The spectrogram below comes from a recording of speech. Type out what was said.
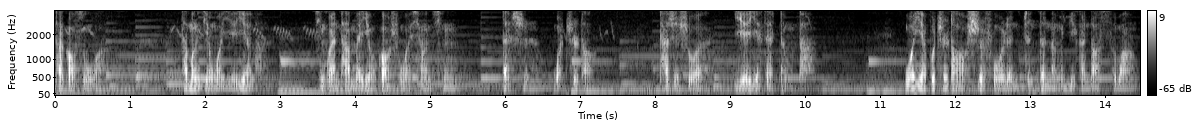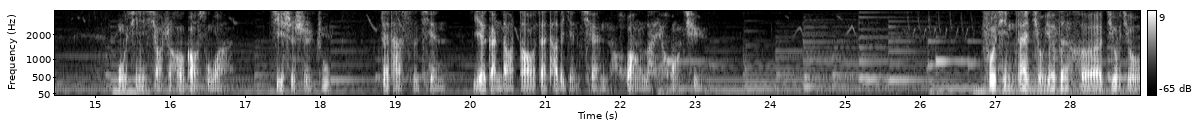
他告诉我，他梦见我爷爷了。尽管他没有告诉我详情，但是我知道，他是说爷爷在等他。我也不知道是否人真的能预感到死亡。母亲小时候告诉我。即使是猪，在他死前也感到刀在他的眼前晃来晃去。父亲在九月份和舅舅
